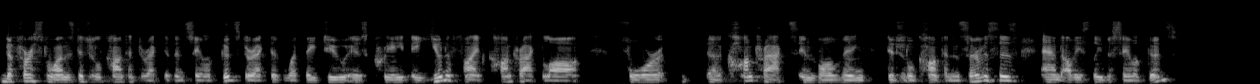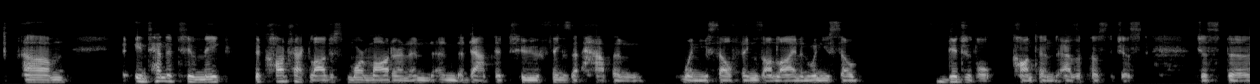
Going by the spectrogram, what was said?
the first one's Digital Content Directive and Sale of Goods Directive. What they do is create a unified contract law for uh, contracts involving digital content and services, and obviously the sale of goods. Um, intended to make the contract law just more modern and, and adapted to things that happen when you sell things online and when you sell digital content as opposed to just just uh,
